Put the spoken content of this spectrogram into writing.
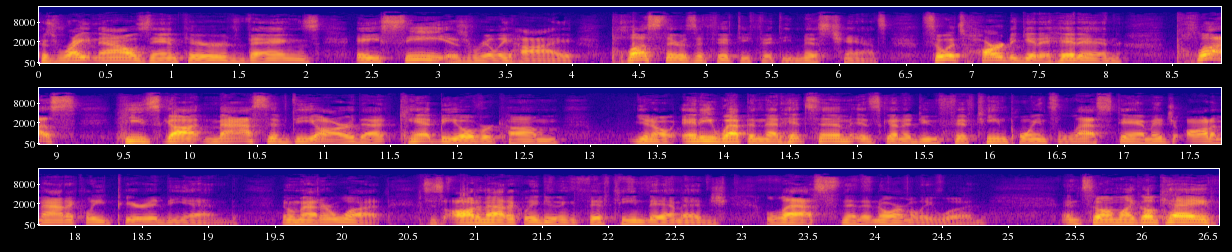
Because right now, Xanthir Vang's AC is really high. Plus, there's a 50 50 miss chance. So it's hard to get a hit in. Plus, he's got massive DR that can't be overcome you know, any weapon that hits him is going to do 15 points less damage automatically, period, the end, no matter what. It's just automatically doing 15 damage less than it normally would. And so I'm like, okay,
